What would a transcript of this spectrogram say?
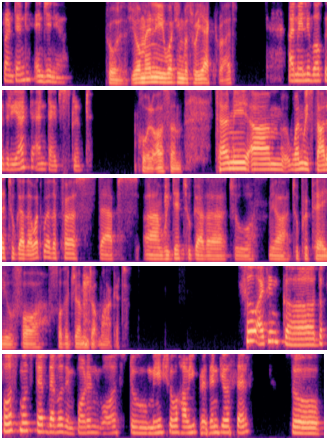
front end engineer. Cool. You're mainly working with React, right? I mainly work with React and TypeScript. Cool, awesome. Tell me, um, when we started together, what were the first steps um, we did together to, yeah, to prepare you for for the German job market? So I think uh, the first most step that was important was to make sure how you present yourself. So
